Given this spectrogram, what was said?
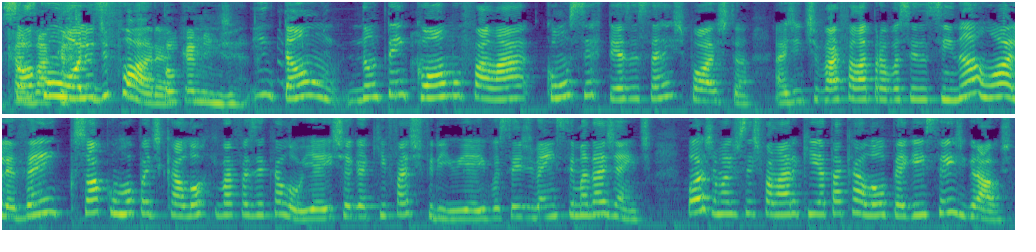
só casaca- com o olho de fora. Toca ninja. Então, não tem como falar com certeza essa resposta. A gente vai falar pra vocês assim: não, olha, vem só com roupa de calor que vai fazer calor. E aí chega aqui e faz frio. E aí vocês vêm em cima da gente. Poxa, mas vocês falaram que ia estar calor, peguei 6 graus.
